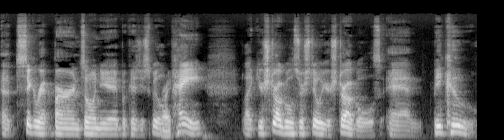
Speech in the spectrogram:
uh, cigarette burns on you because you spilled Right. paint. Like your struggles are still your struggles, and be cool.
